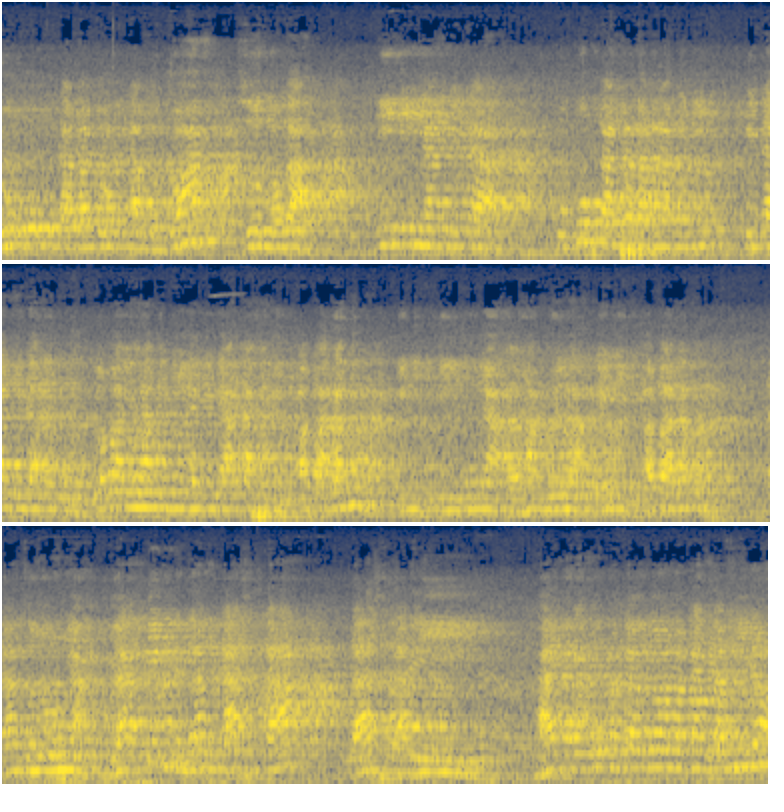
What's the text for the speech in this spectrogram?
dukung, kita bantu, kita berdoa semoga ini yang kita kukuhkan pada malam ini kita tidak ragu. Coba lihat ini yang di atas ini. Apa ragu? Ini ilmunya Alhamdulillah. Ini apa ragu? Dan seluruhnya yakin dengan dasta dastari. Hanya ragu macam no macam jamino.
